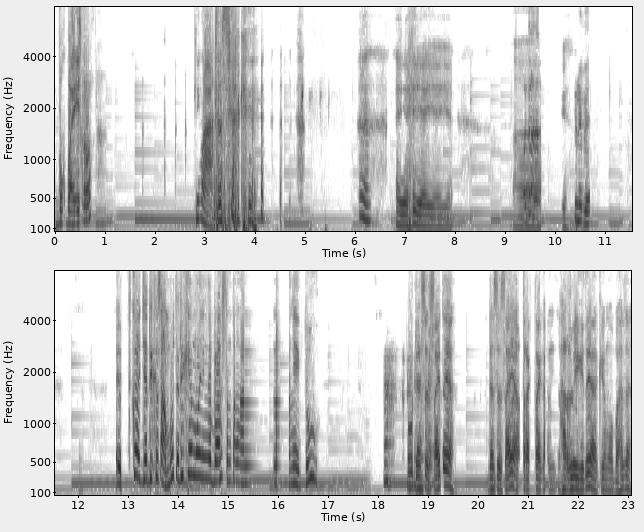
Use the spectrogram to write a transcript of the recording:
book by cover. Gimana sih? Iya iya iya iya. Oh, itu ada Iya. Eh, kok jadi kesambut tadi kayak mau ngebahas tentang anaknya itu. Oh, udah selesai tuh ya? Udah selesai ya trek-trekan Harley gitu ya? Kayak mau bahas ya?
